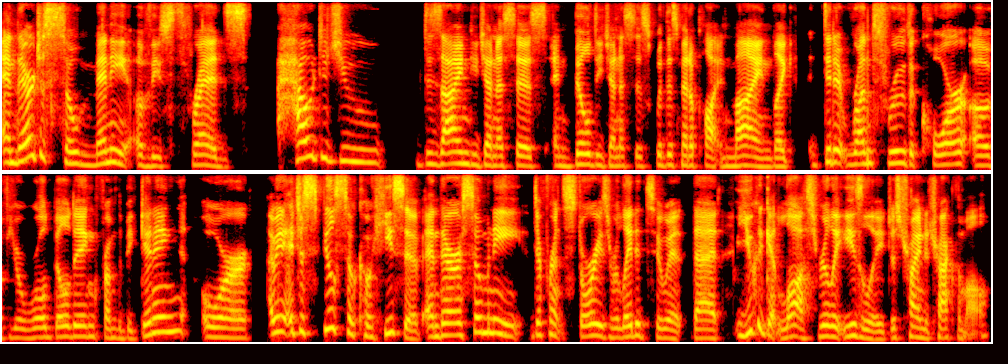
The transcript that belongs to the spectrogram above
And there are just so many of these threads. How did you design Degenesis and build Degenesis with this meta plot in mind? Like, did it run through the core of your world building from the beginning? Or, I mean, it just feels so cohesive. And there are so many different stories related to it that you could get lost really easily just trying to track them all.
